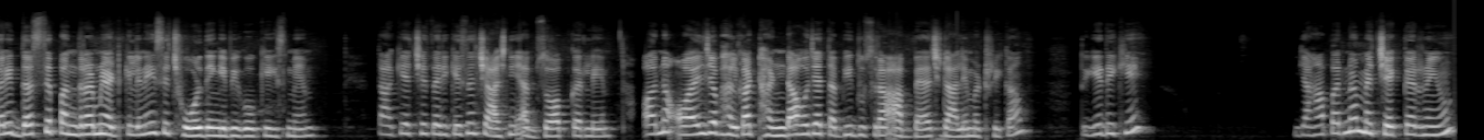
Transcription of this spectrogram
करीब दस से पंद्रह मिनट के लिए ना इसे छोड़ देंगे भिगो के इसमें, ताकि अच्छे तरीके से चाशनी एब्जॉर्ब कर ले। और ना ऑयल जब हल्का ठंडा हो जाए तभी दूसरा आप बैच डालें मटरी का। तो ये देखिए, यहाँ पर ना मैं चेक कर रही हूँ,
